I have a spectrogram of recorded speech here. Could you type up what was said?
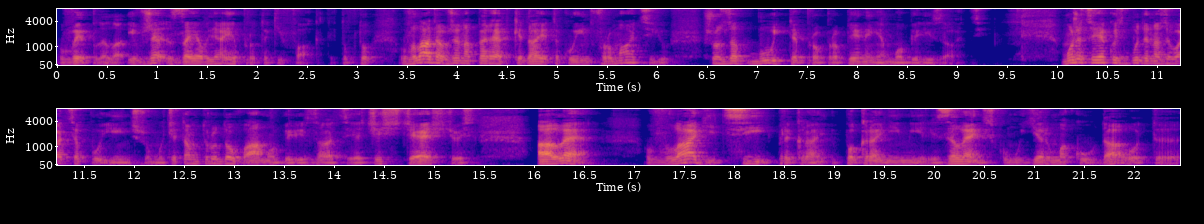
виплила, і вже заявляє про такі факти. Тобто влада вже наперед кидає таку інформацію, що забудьте про припинення мобілізації. Може, це якось буде називатися по-іншому, чи там трудова мобілізація, чи ще щось. Але владі цій, по крайній мірі, Зеленському Єрмаку, да, от, е,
